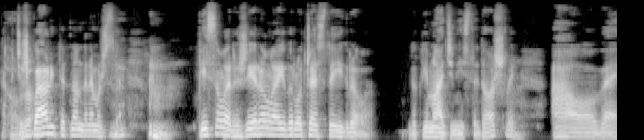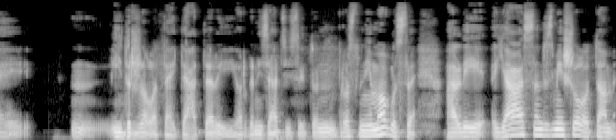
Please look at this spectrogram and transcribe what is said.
Ako ćeš Dobro. kvalitetno, onda ne možeš sve. Pisala, režirala i vrlo često igrala, dok vi mlađi niste došli, a ovaj, i držala taj teatar i organizaciju sve to prosto nije moglo sve. Ali ja sam razmišljala o tome.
